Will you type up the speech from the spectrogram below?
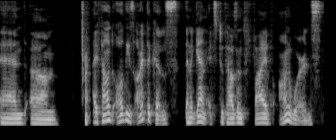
And um, I found all these articles, and again, it's 2005 onwards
